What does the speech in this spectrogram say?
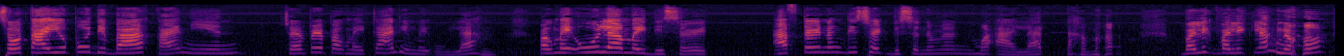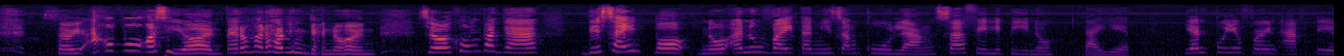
So tayo po, 'di ba, kanin. Syempre pag may kanin, may ulam. Pag may ulam, may dessert. After ng dessert, gusto naman maalat, tama? Balik-balik lang, no? So, ako po kasi yon pero maraming ganon. So, kumbaga, design po, no, anong vitamins ang kulang sa Filipino diet. Yan po yung Fern Active.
